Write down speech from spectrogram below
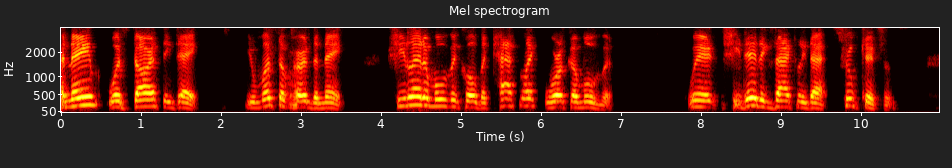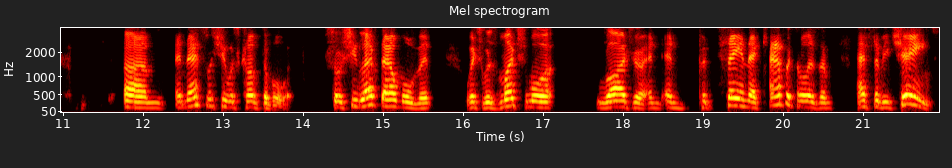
Her name was Dorothy Day. You must have heard the name. She led a movement called the Catholic Worker Movement, where she did exactly that soup kitchens. Um, and that's what she was comfortable with. So she left our movement, which was much more larger, and, and saying that capitalism has to be changed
